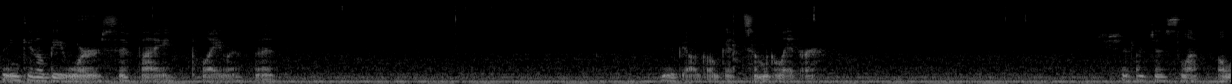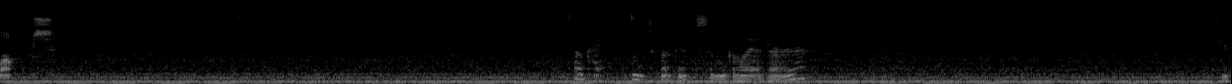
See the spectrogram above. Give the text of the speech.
think it'll be worse if I play with it. Maybe I'll go get some glitter. Should have just left the lumps. Okay, let's go get some glitter. See if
